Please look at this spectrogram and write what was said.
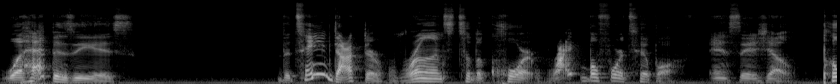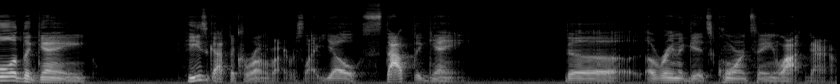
what happens is the team doctor runs to the court right before tip off and says, yo, pull the game he's got the coronavirus. Like, yo, stop the game. The arena gets quarantine locked down.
